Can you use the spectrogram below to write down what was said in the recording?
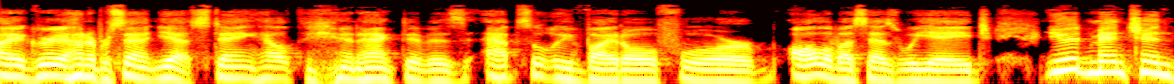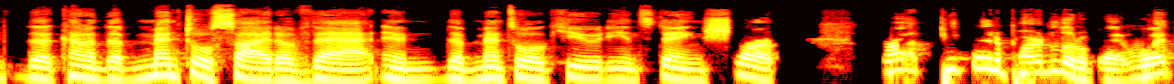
I agree 100%. Yes, staying healthy and active is absolutely vital for all of us as we age. You had mentioned the kind of the mental side of that and the mental acuity and staying sharp. Uh, pick that apart a little bit. What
